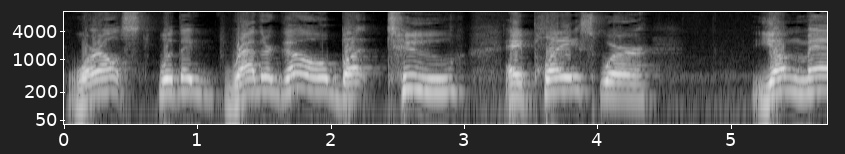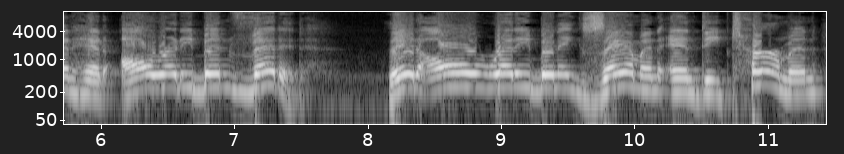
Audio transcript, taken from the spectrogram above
where else would they rather go but to a place where young men had already been vetted? They had already been examined and determined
